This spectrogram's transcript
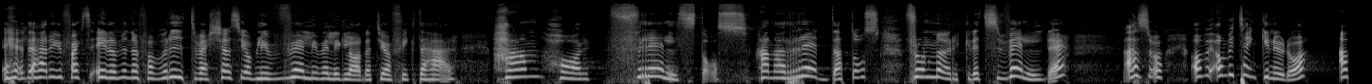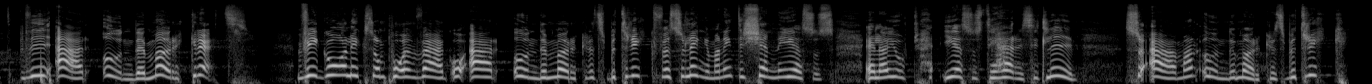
eh, det här är ju faktiskt en av mina favoritverser så jag blev väldigt, väldigt glad att jag fick det här. Han har frälst oss. Han har räddat oss från mörkrets välde. Alltså, om vi, om vi tänker nu då att vi är under mörkret. Vi går liksom på en väg och är under mörkrets betryck. För så länge man inte känner Jesus eller har gjort Jesus till Herre i sitt liv så är man under mörkrets betryck.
